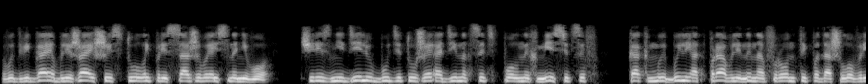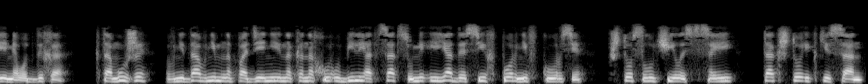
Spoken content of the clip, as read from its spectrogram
выдвигая ближайший стул и присаживаясь на него. Через неделю будет уже 11 полных месяцев, как мы были отправлены на фронт и подошло время отдыха. К тому же, в недавнем нападении на Канаху убили отца Цуми и я до сих пор не в курсе, что случилось с Сэй, так что Икки-сан,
